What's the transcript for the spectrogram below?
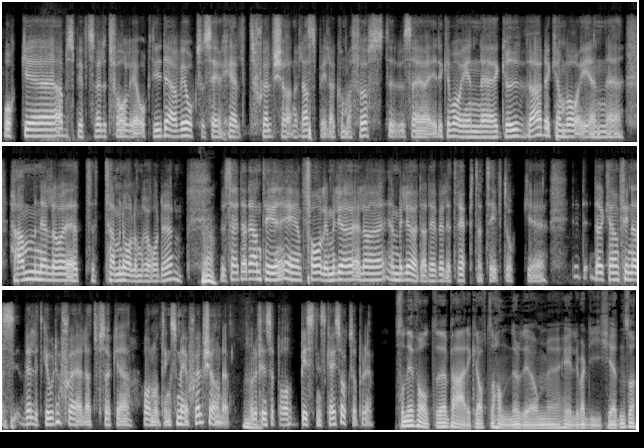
och eh, arbetsuppgifter väldigt farliga och det är där vi också ser helt självkörande lastbilar komma först. Det vill säga det kan vara i en eh, gruva, det kan vara i en eh, hamn eller ett terminalområde. Ja. Det vill säga där det antingen är en farlig miljö eller en miljö där det är väldigt repetitivt och eh, det- där det kan finnas väldigt goda skäl att försöka ha någonting som är självkörande. Och det finns ett bra business case också på det. Sånn i forhold til bærekraft så handler det om eh, hele verdikjeden. Så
